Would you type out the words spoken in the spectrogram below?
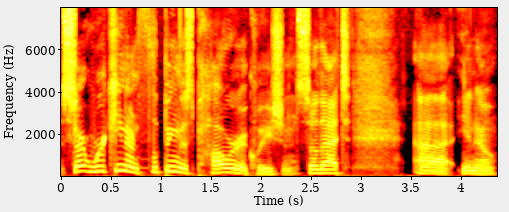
start working on flipping this power equation so that, uh, you know,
